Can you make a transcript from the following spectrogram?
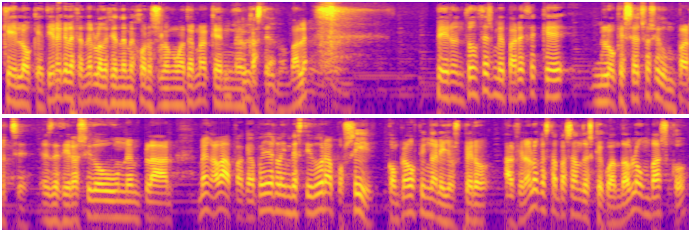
que lo que tiene que defender lo defiende mejor en su lengua materna que en el castellano, ¿vale? Pero entonces me parece que lo que se ha hecho ha sido un parche. Es decir, ha sido un en plan, venga, va, para que apoyes la investidura, pues sí, compramos pinganillos. Pero al final lo que está pasando es que cuando habla un vasco,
